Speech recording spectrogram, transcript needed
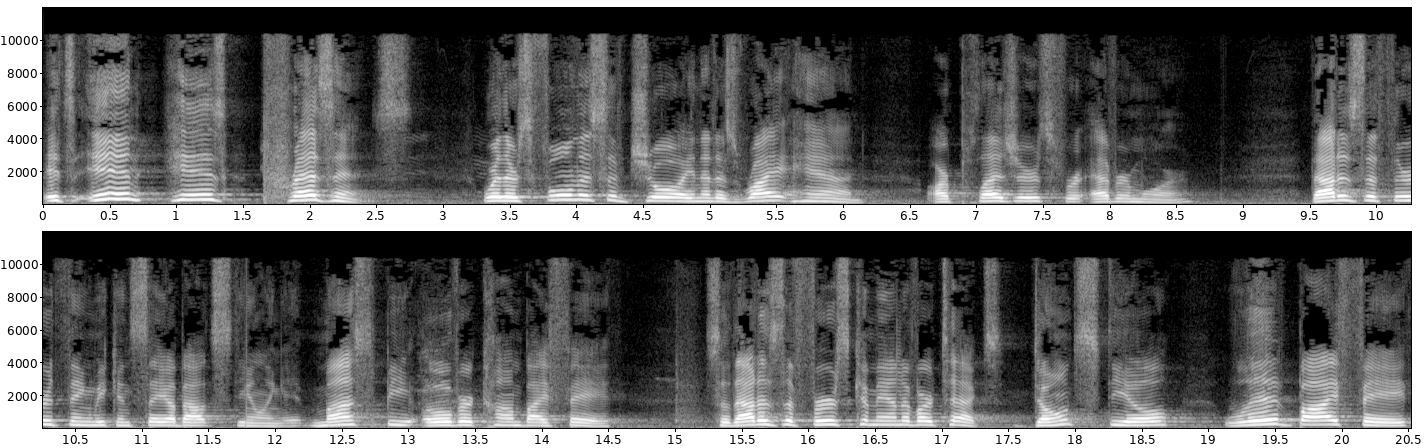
It's in His presence where there's fullness of joy, and at His right hand are pleasures forevermore. That is the third thing we can say about stealing. It must be overcome by faith. So that is the first command of our text. Don't steal, live by faith,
